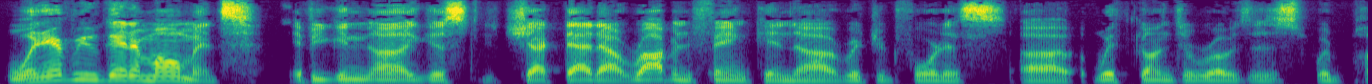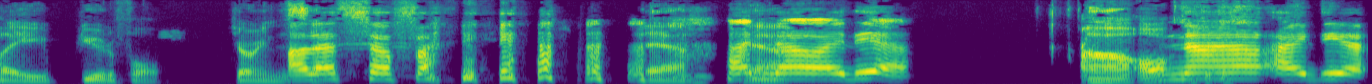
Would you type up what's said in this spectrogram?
whenever you get a moment, if you can uh, just check that out, Robin Finck and uh, Richard Fortus uh, with Guns N' Roses would play beautiful during the Oh, set. that's so funny. yeah. I had yeah. no idea. Uh, all- No idea.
